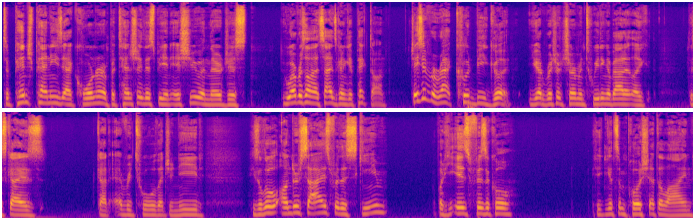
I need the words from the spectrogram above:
To pinch pennies at corner and potentially this be an issue, and they're just whoever's on that side is going to get picked on. Jason Verrett could be good. You had Richard Sherman tweeting about it like this guy has got every tool that you need. He's a little undersized for this scheme, but he is physical. He can get some push at the line.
